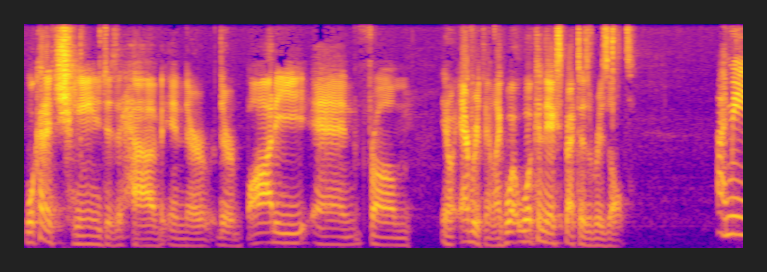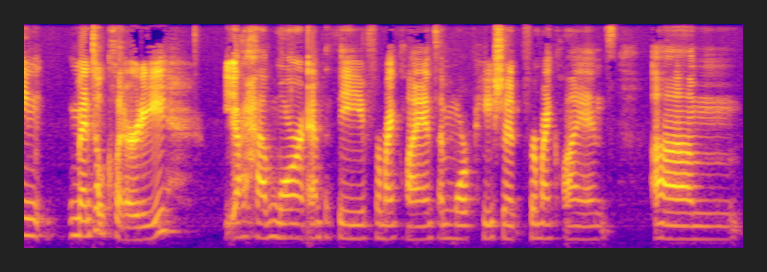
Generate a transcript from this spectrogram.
What kind of change does it have in their their body and from you know everything? Like what, what can they expect as a result? I mean, mental clarity. I have more empathy for my clients. I'm more patient for my clients. Um,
